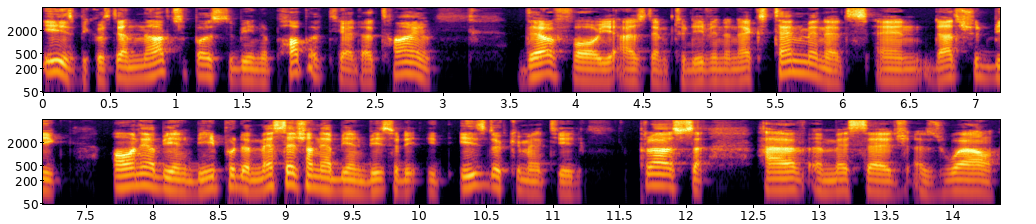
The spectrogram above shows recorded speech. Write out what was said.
is because they're not supposed to be in the property at that time Therefore, you ask them to leave in the next 10 minutes, and that should be on Airbnb. Put a message on Airbnb so that it is documented. Plus, have a message as well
